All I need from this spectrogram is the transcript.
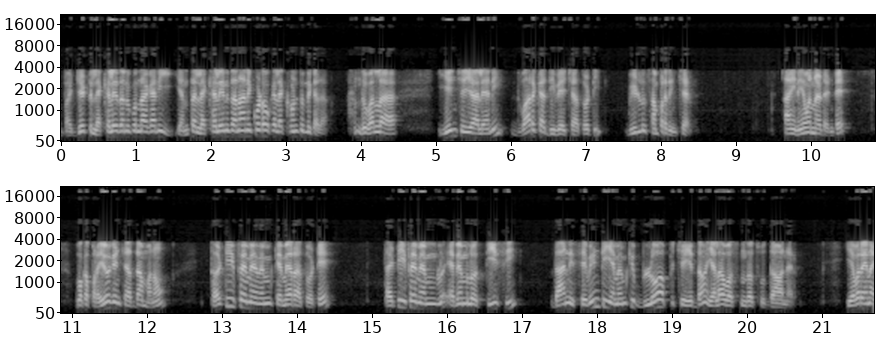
బడ్జెట్ లెక్కలేదనుకున్నా కానీ ఎంత లెక్కలేని తనానికి కూడా ఒక లెక్క ఉంటుంది కదా. అందువల్ల ఏం చేయాలి అని ద్వారకా దివేచాతోటి వీళ్ళు సంప్రదించారు. ఆయన ఏమన్నాడంటే ఒక ప్రయోగం చేద్దాం మనం. థర్టీ ఫైవ్ ఎంఎం కెమెరాతోటే థర్టీ ఫైవ్ ఎంఎం లో తీసి దాన్ని సెవెంటీ ఎంఎం కి బ్లో అప్ చేద్దాం ఎలా వస్తుందో చూద్దాం అన్నారు. ఎవరైనా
